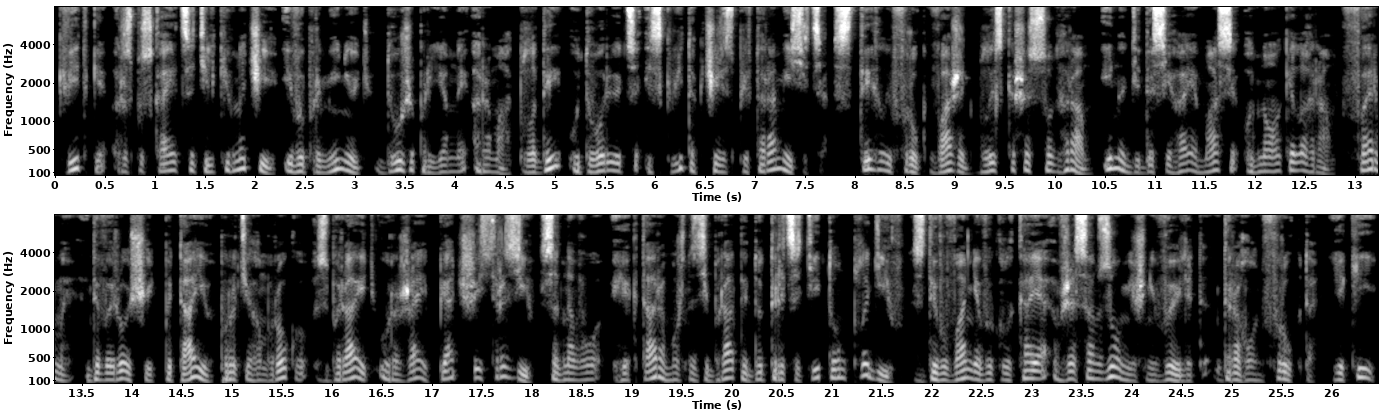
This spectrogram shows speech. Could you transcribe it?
квітки розпускаються тільки вночі і випромінюють дуже приємний аромат. Плоди утворюються із квіток через півтора місяця. Стиглий фрукт важить близько 600 грам, іноді досягає маси 1 кг. Ферми, де вирощують питаю, протягом року збирають урожай 5-6 разів. З одного гектара можна зібрати до 30 тонн плодів. Здивування викликає вже сам зовнішній вигляд драгон-фрукта, який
